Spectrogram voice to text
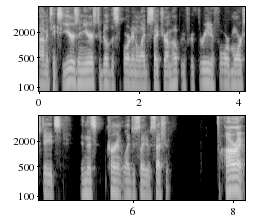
Um, it takes years and years to build the support in a legislature. I'm hoping for three to four more states in this current legislative session. All right.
